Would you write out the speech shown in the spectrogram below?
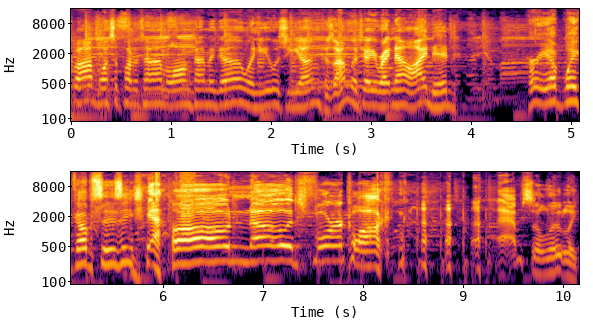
Bob? Once upon a time, a long time ago, when you was young? Because I'm going to tell you right now, I did. Hurry up, wake up, Susie. Yeah. Oh no, it's four o'clock. Absolutely.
